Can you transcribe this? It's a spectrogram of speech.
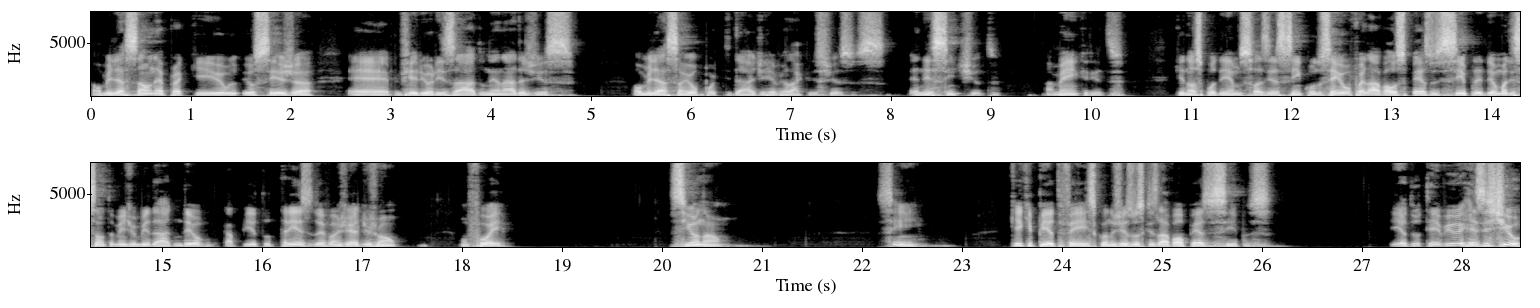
A humilhação não é para que eu, eu seja é, inferiorizado, não é nada disso. A humilhação é a oportunidade de revelar Cristo Jesus. É nesse sentido. Amém, querido? Que nós podemos fazer assim. Quando o Senhor foi lavar os pés dos discípulos, ele deu uma lição também de humildade, não deu? Capítulo 13 do Evangelho de João. Não foi? Sim ou não? Sim. O que, que Pedro fez quando Jesus quis lavar o pé dos discípulos? Pedro teve resistiu.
